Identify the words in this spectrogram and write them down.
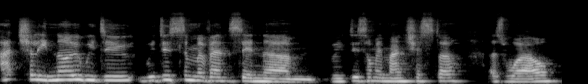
Actually, no. We do we do some events in um, we do some in Manchester as well.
